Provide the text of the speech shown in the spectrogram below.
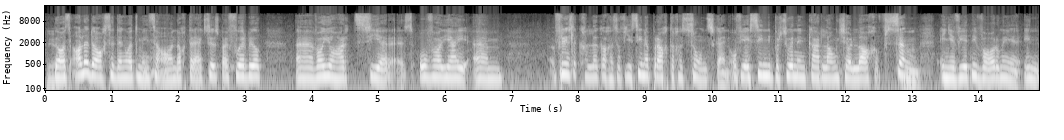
Ja. Daar's alledaagse dinge wat mense aandag trek, soos byvoorbeeld uh waar jou hart seer is of waar jy um, vreeslik gelukkig is of jy sien 'n pragtige son skyn of jy sien die persoon in kar langs jou lag of sing hmm. en jy weet nie waarom nie en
